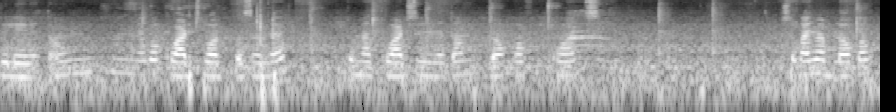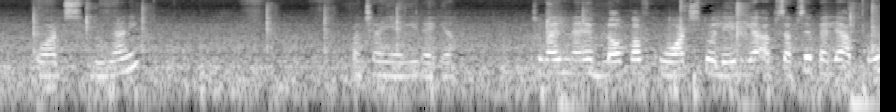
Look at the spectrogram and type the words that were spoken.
भी ले लेता हूँ। मेरे को क्वार्ट्स बहुत पसंद है तो मैं क्वार्ट्स ले लेता हूँ block of quartz so guys मैं ब्लॉक ऑफ़ क्वार्ट्स लिया नहीं अच्छा यही रह गया। सो गाइस मैंने ब्लॉक ऑफ़ क्वार्ट्स तो ले लिया। अब सबसे पहले आपको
